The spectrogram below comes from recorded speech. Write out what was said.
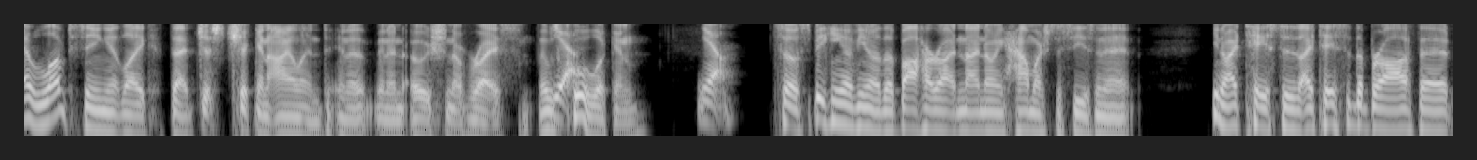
I loved seeing it like that just chicken island in a in an ocean of rice. It was Yeah. cool looking. Yeah. So speaking of, you know, the Baharat and not knowing how much to season it, you know, I tasted I tasted the broth at,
